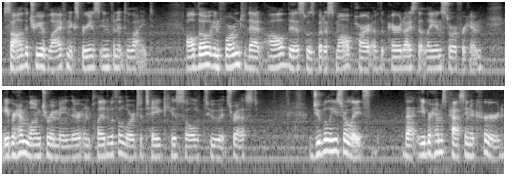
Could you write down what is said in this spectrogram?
saw the tree of life, and experienced infinite delight. Although informed that all this was but a small part of the paradise that lay in store for him, Abraham longed to remain there and pled with the Lord to take his soul to its rest. Jubilees relates that Abraham's passing occurred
